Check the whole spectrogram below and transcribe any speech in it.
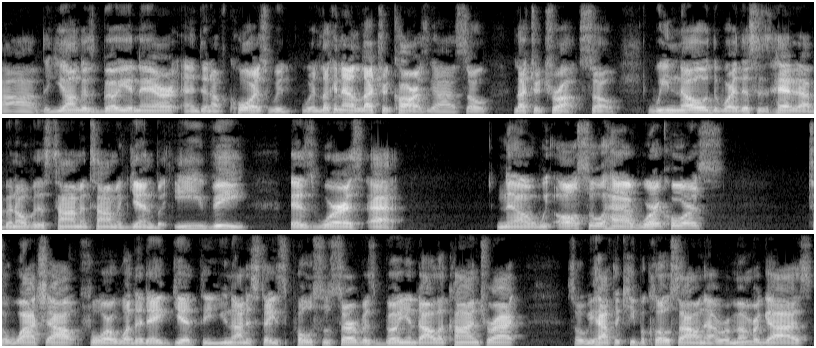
uh, the youngest billionaire, and then of course we we're looking at electric cars, guys. So electric trucks. So we know where this is headed. I've been over this time and time again, but EV is where it's at. Now we also have Workhorse to watch out for whether they get the United States Postal Service billion dollar contract. So we have to keep a close eye on that. Remember, guys,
